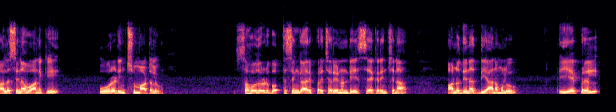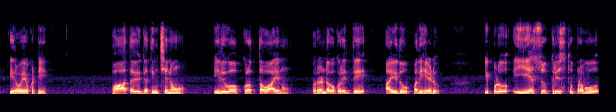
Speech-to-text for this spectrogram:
అలసిన వానికి ఊరడించు మాటలు. సహోదరుడు భక్తి సింగ్ గారి పరిచర్య నుండి సేకరించిన అనుదిన ధ్యానములు ఏప్రిల్ ఇరవై ఒకటి. పాతవి గతించెను ఇదిగో క్రొత్త వాయను. రెండవ కొరింతి ఐదు పదిహేడు. ఇప్పుడు యేసుక్రీస్తు ప్రభు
